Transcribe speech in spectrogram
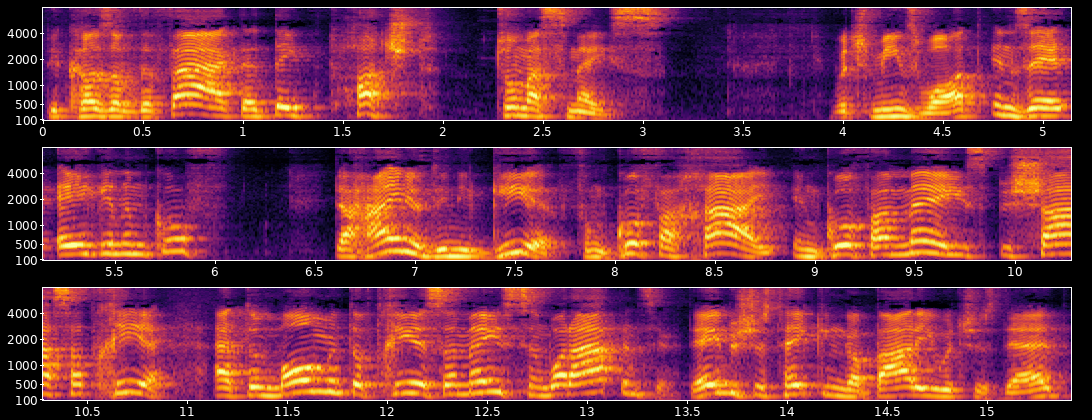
because of the fact that they touched tumas meis? Which means what? In their eigenem guf. The Hainu the Nigia from Gufa Chai in Gufa Meis b'shas. At the moment of Tchias and what happens here? The Abish is taking a body which is dead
